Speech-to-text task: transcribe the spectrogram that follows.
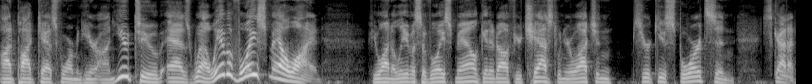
on podcast form and here on YouTube as well. We have a voicemail line. If you want to leave us a voicemail, get it off your chest when you're watching Syracuse sports and just got to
